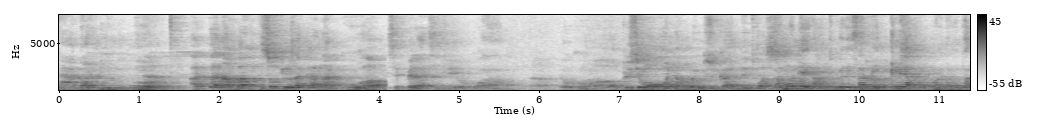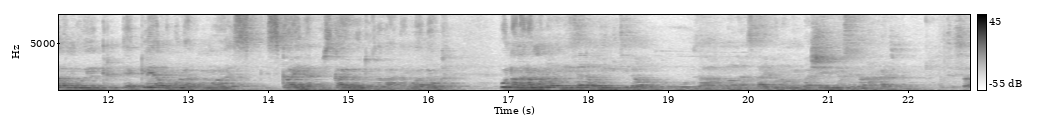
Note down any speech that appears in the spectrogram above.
na bandundu kuna ata na mbangu soki oza kaka na courant sepela tv en plus yo momoni yango ekozwi kaka 2 3 namoni entouré eza mpe clair vraiment lokola sky na bi sky oyo tozala nango donc mpo namoni eza nango inutile kozala vraiment na sky mpo namoni bachaine nyonso eza na kati ça.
